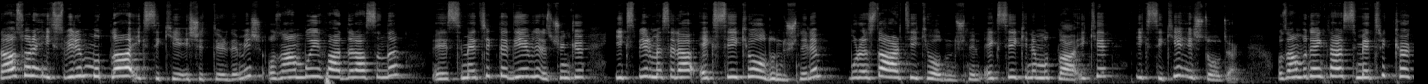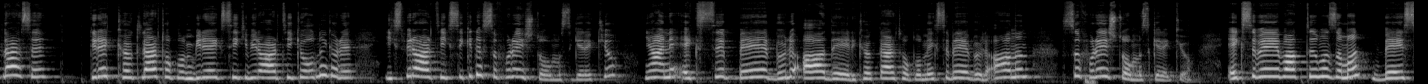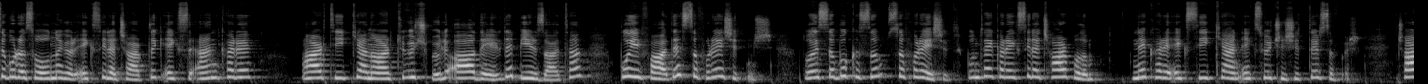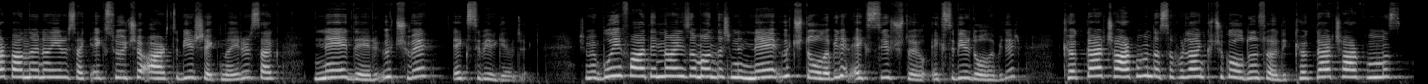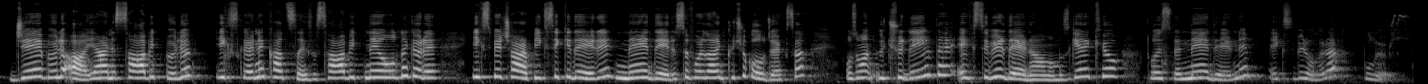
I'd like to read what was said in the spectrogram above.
Daha sonra x1'in mutlağı x2'ye eşittir demiş. O zaman bu ifadeler aslında e, simetrik de diyebiliriz. Çünkü x1 mesela eksi 2 olduğunu düşünelim. Burası da artı 2 olduğunu düşünelim. Eksi 2'nin mutlağı 2, x2'ye eşit olacak. O zaman bu denkler simetrik köklerse direkt kökler toplamı 1 eksi 2 1 artı 2 olduğuna göre x1 artı x2 de 0'a eşit olması gerekiyor. Yani eksi b bölü a değeri kökler toplamı eksi b bölü a'nın 0'a eşit olması gerekiyor. Eksi b'ye baktığımız zaman b'si burası olduğuna göre eksiyle çarptık. Eksi n kare artı 2n artı 3 bölü a değeri de 1 zaten. Bu ifade 0'a eşitmiş. Dolayısıyla bu kısım 0'a eşit. Bunu tekrar eksiyle çarpalım. Ne kare eksi 2n eksi 3 eşittir 0. Çarpanlarını ayırırsak eksi 3'e artı 1 şeklinde ayırırsak n değeri 3 ve eksi 1 gelecek. Şimdi bu ifadenin aynı zamanda şimdi n 3 de olabilir eksi 3 de eksi 1 de olabilir. Kökler çarpımının da sıfırdan küçük olduğunu söyledik. Kökler çarpımımız c bölü a yani sabit bölü x karenin katsayısı. Sabit n olduğuna göre x1 çarpı x2 değeri n değeri sıfırdan küçük olacaksa o zaman 3'ü değil de eksi 1 değerini almamız gerekiyor. Dolayısıyla n değerini eksi 1 olarak buluyoruz.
